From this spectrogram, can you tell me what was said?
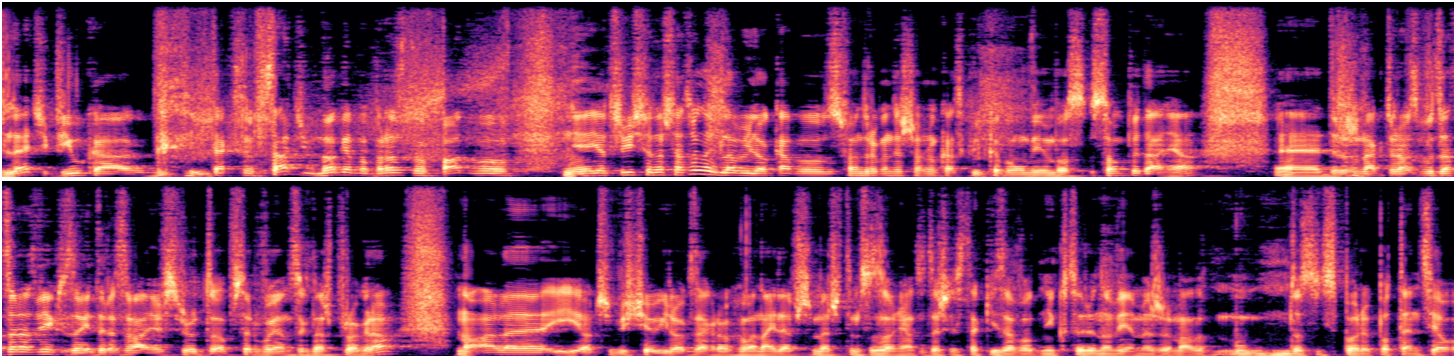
wleci piłka i tak wsadził nogę, po prostu wpadło. Nie, i oczywiście no szacunek dla Willocka, bo swoją drogą też Lukas chwilkę pomówimy, bo są pytania. Drużyna, która wzbudza coraz większe zainteresowanie wśród obserwujących nasz program. No ale i oczywiście Willock zagrał chyba najlepszy mecz w tym sezonie, a to też jest taki zawodnik, który no wiemy, że ma dosyć spory potencjał.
